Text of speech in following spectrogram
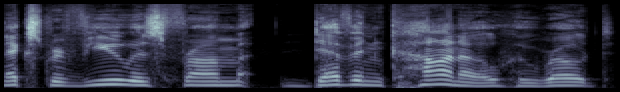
Next review is from Devin Kano, who wrote,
